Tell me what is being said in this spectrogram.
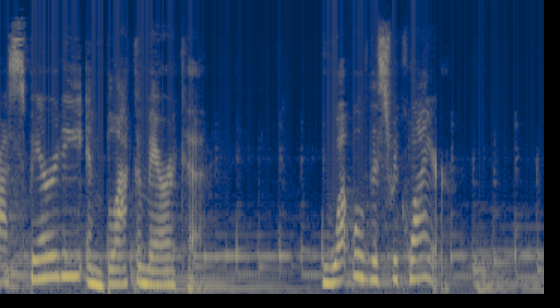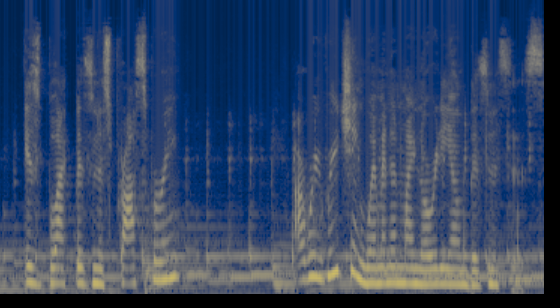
Prosperity in Black America. What will this require? Is Black business prospering? Are we reaching women and minority owned businesses?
